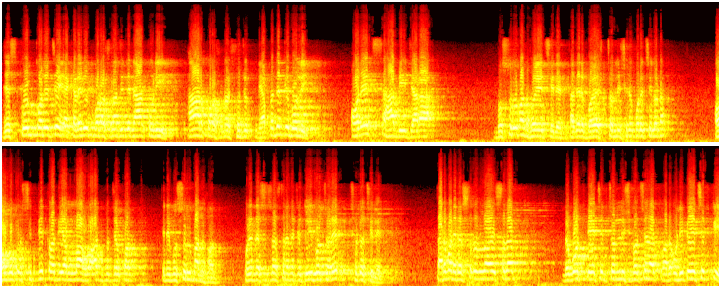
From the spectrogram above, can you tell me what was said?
যে স্কুল, কলেজে একাডেমিক পড়াশোনা যদি না করি, আর পড়াশোনার সুযোগ নেই। আপনাদেরকে বলি, অনেক সাহাবি যারা মুসলমান হয়েছিলেন, তাদের বয়স চল্লিশের উপরে ছিল না। অবকর সিদ্দিক রাজি আল্লাহ যখন তিনি মুসলমান হন, উনি রসুলামের যে দুই বছরের ছোট ছিলেন। তার মানে রসুল্লাহ ইসলাম নবদ পেয়েছেন চল্লিশ বছর, আর উনি পেয়েছেন কি?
